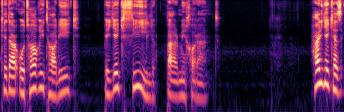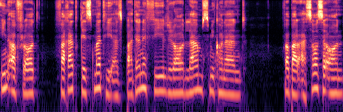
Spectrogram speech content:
که در اتاقی تاریک به یک فیل برمیخورند. هر یک از این افراد فقط قسمتی از بدن فیل را لمس می کنند و بر اساس آن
